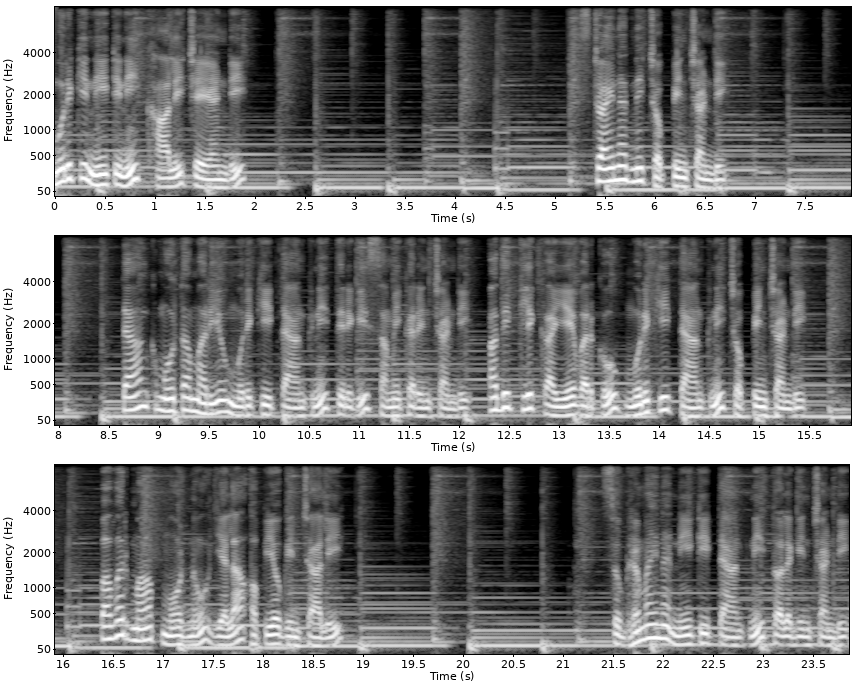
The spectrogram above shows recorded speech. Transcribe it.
మురికి నీటిని ఖాళీ చేయండి. స్ట్రైనర్ని చొప్పించండి. ట్యాంక్ మూత మరియు మురికి ట్యాంక్ని తిరిగి సమీకరించండి. అది క్లిక్ అయ్యే వరకు మురికి ట్యాంక్ని చొప్పించండి. పవర్ మాప్ మోడ్ను ఎలా ఉపయోగించాలి? శుభ్రమైన నీటి ట్యాంక్ని తొలగించండి.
